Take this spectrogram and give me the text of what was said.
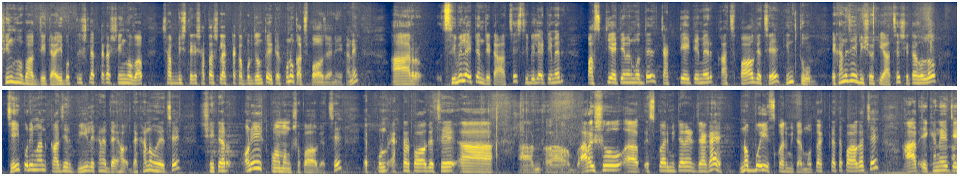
সিংহভাগ যেটা, এই বত্রিশ লাখ টাকার সিংহভাগ, ছাব্বিশ থেকে সাতাশ লাখ টাকা পর্যন্ত এটার কোনো কাজ পাওয়া যায়নি এখানে। আর সিভিল আইটেম যেটা আছে, সিভিল আইটেমের পাঁচটি আইটেমের মধ্যে চারটি আইটেমের কাজ পাওয়া গেছে কিন্তু এখানে যে বিষয়টি আছে সেটা হলো যেই পরিমাণ কাজের বিল এখানে দেখা- দেখানো হয়েছে সেটার অনেক কম অংশ পাওয়া গেছে। কোন- একটার পাওয়া গেছে আড়াইশো স্কোয়ার মিটারের জায়গায় নব্বই স্কোয়ার মিটার মতো একটাতে পাওয়া গেছে। আর এখানে যে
